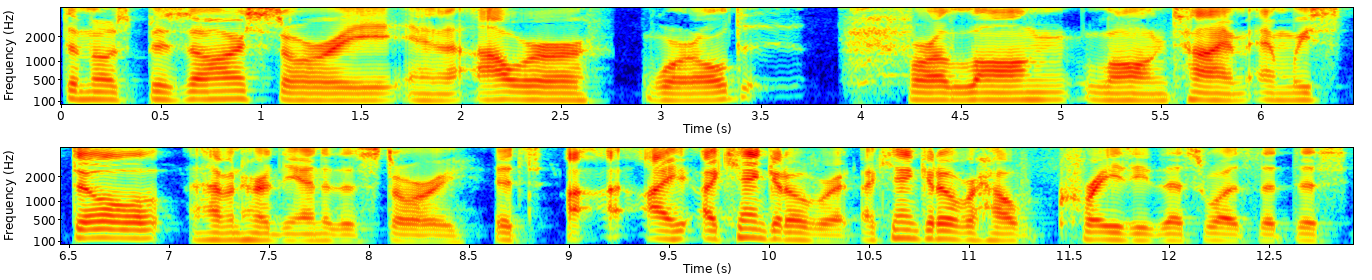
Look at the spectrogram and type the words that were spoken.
the most bizarre story in our world for a long, long time, and we still haven't heard the end of this story. It's I, I, I can't get over it. I can't get over how crazy this was that this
